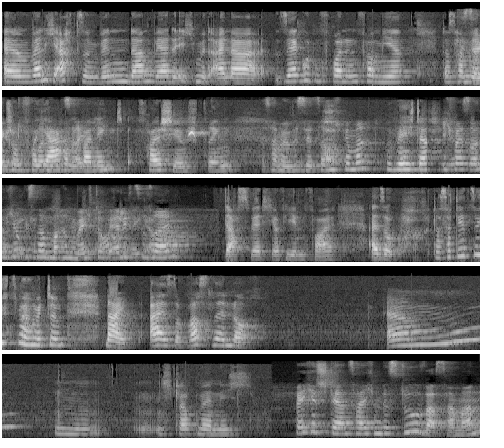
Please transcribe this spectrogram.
ähm, wenn ich 18 bin, dann werde ich mit einer sehr guten Freundin von mir, das haben wir uns schon vor Jahren überlegt, Fallschirmspringen. Das haben wir bis jetzt noch nicht gemacht. Und wenn ich, dachte, ich weiß auch nicht, ob ich es noch machen möchte, um ehrlich zu sein. Das werde ich auf jeden Fall. Also, ach, das hat jetzt nichts mehr mit dem... Nein, also, was denn noch? Ähm, hm, ich glaube mir nicht. Welches Sternzeichen bist du, Wassermann?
